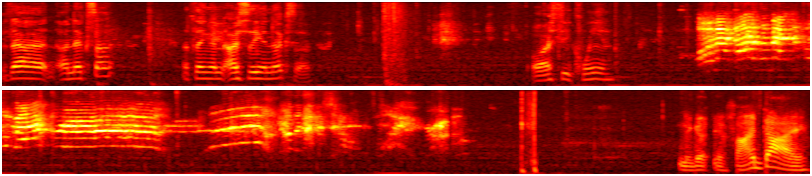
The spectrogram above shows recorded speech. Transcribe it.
Is that a Nixa? I think I see a Nixa. Oh, I see Queen. Oh my god, the magical bathroom! Yo, they got this shit on point, bro. Nigga, if I die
